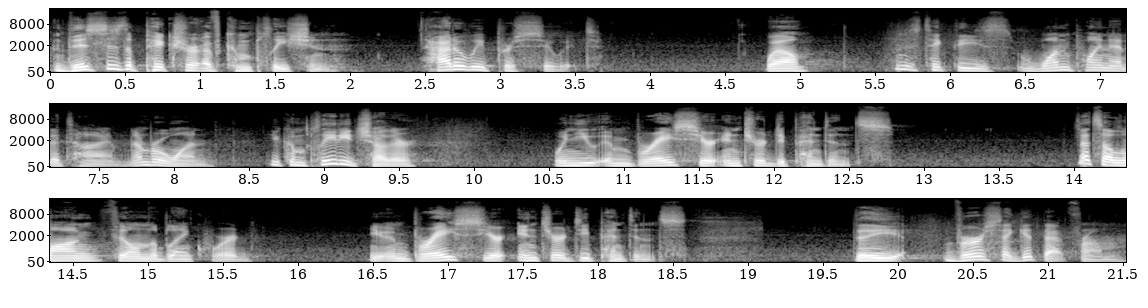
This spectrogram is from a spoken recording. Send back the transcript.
This is a picture of completion. How do we pursue it? Well, let's take these one point at a time. Number one, you complete each other when you embrace your interdependence. That's a long fill in the blank word. You embrace your interdependence. The verse I get that from,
